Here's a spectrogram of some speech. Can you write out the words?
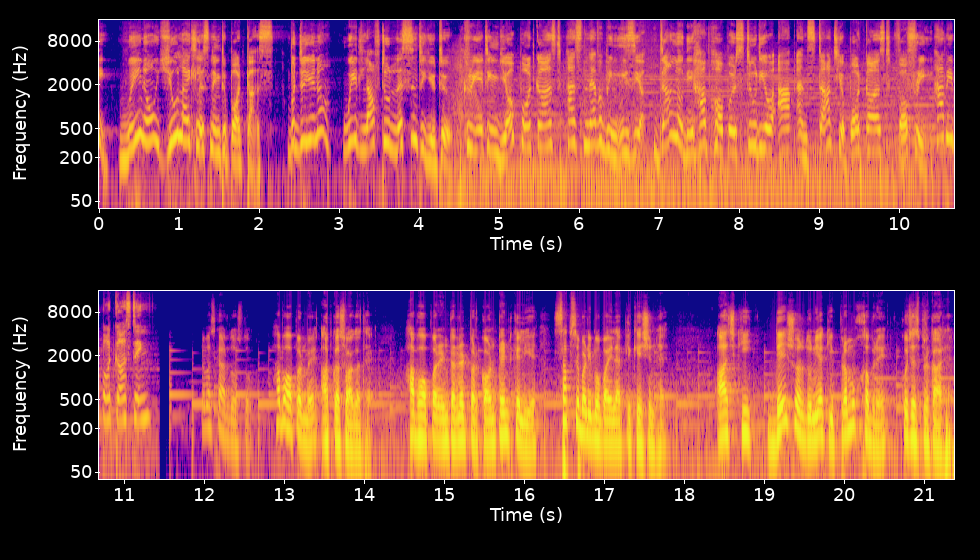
See, we know you like listening to podcasts. But do you know? We'd love to listen to you too. Creating your podcast has never been easier. Download the Hubhopper Studio app and start your podcast for free. Happy podcasting. नमस्कार दोस्तों हब हॉपर में आपका स्वागत है हब हॉपर इंटरनेट पर कंटेंट के लिए सबसे बड़ी मोबाइल एप्लीकेशन है आज की देश और दुनिया की प्रमुख खबरें कुछ इस प्रकार हैं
